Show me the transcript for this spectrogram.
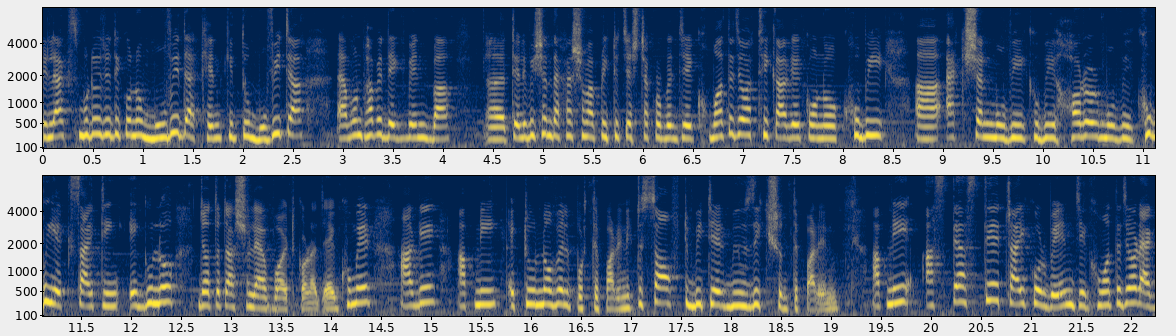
রিল্যাক্স মুডেও যদি কোনো মুভি দেখেন, কিন্তু মুভিটা এমনভাবে দেখবেন বা টেলিভিশন দেখার সময় আপনি একটু চেষ্টা করবেন যে ঘুমাতে যাওয়ার ঠিক আগে কোনো খুবই অ্যাকশন মুভি খুবই হরর মুভি খুবই এক্সাইটিং এগুলো যতটা আসলে অ্যাভয়েড করা যায়। ঘুমের আগে আপনি একটু নোভেল পড়তে পারেন, একটু সফট বিটের মিউজিক শুনতে পারেন। আপনি আস্তে আস্তে ট্রাই করবেন যে ঘুমাতে যাওয়ার এক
